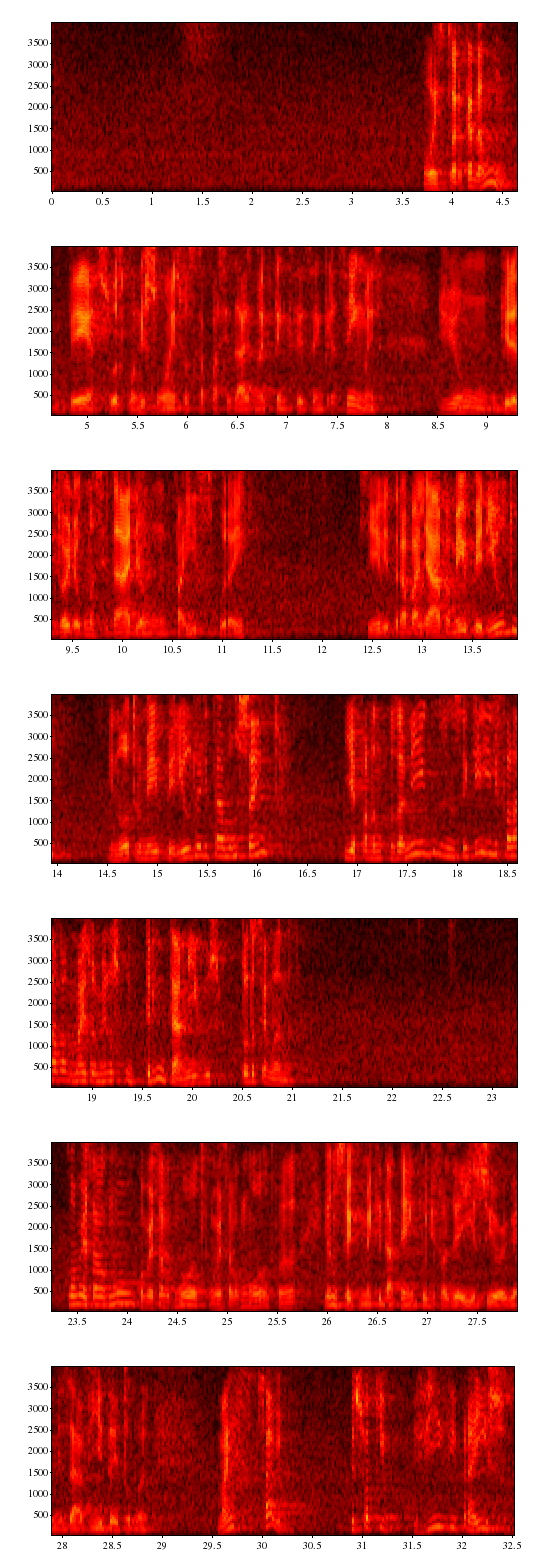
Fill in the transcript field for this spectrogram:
Ou a história, cada um vê as suas condições, suas capacidades, não é que tem que ser sempre assim, mas de um diretor de alguma cidade, algum país por aí, que ele trabalhava meio período e no outro meio período ele estava no centro, ia falando com os amigos, não sei o que, e ele falava mais ou menos com 30 amigos toda semana. Conversava com um, conversava com outro, conversava com outro. Eu não sei como é que dá tempo de fazer isso e organizar a vida e tudo mais. Mas, sabe, pessoa que vive para isso,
